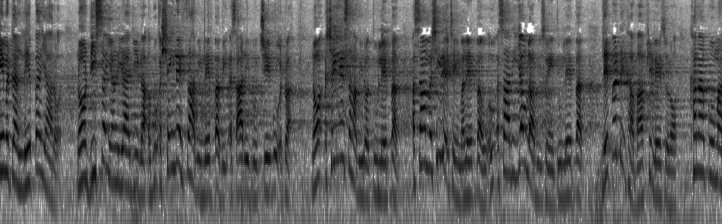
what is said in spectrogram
အင်မတန်လေပတ်ရတော့နော်ဒီဆက်ရန်လျာကြီးကအခုအချိန်နဲ့စပြီးလေပတ်ပြီးအစာတွေကိုခြေဖို့အတွက်နော်အချိန်နဲ့စပြီးတော့ तू လေပတ်အစာမရှိတဲ့အချိန်မလေပတ်ဘူးအခုအစာတွေရောက်လာပြီဆိုရင် तू လေပတ်လေပတ်တဲ့အခါဘာဖြစ်လဲဆိုတော့ခန္ဓာကိုယ်မှာ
